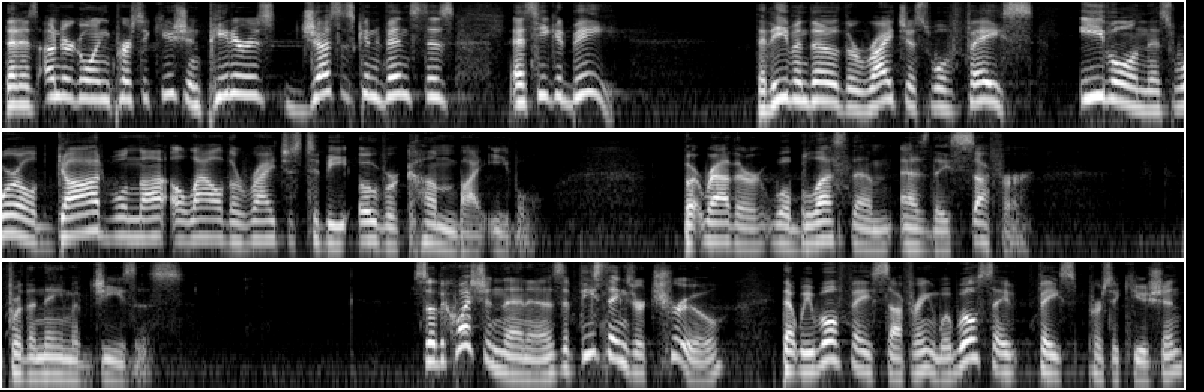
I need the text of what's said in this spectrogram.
that is undergoing persecution. Peter is just as convinced as, as he could be that even though the righteous will face evil in this world, God will not allow the righteous to be overcome by evil, but rather will bless them as they suffer for the name of Jesus. So the question then is if these things are true, that we will face suffering, we will say, face persecution,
